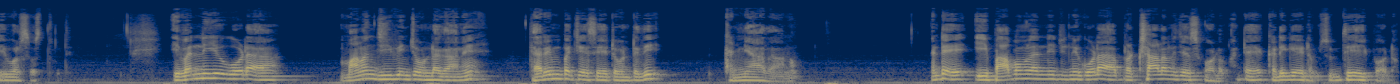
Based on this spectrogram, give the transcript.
చేయవలసి వస్తుంది. ఇవన్నీ కూడా మనం జీవించి ఉండగానే తరింప చేసేటువంటిది కన్యాదానం. అంటే ఈ పాపములన్నింటినీ కూడా ప్రక్షాళన చేసుకోవడం అంటే కడిగేయడం శుద్ధి అయిపోవడం.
